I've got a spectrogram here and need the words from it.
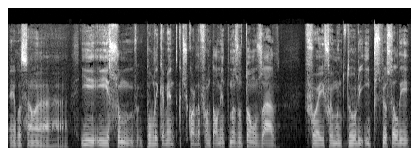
em relação a. E, e, assume publicamente que discorda frontalmente, mas o tom usado foi, foi muito duro e percebeu-se ali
